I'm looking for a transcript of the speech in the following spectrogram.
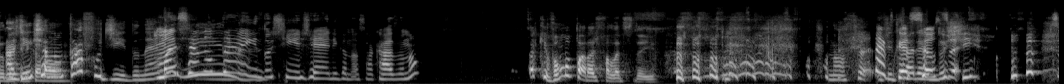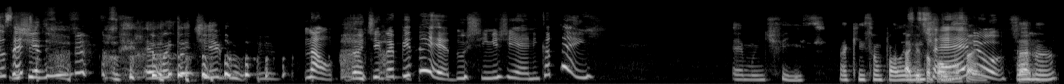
A daquele gente já canal. não tá fudido, né? Mas você não tem duchinha higiênica na sua casa, não? Aqui, vamos parar de falar disso daí. Nossa, É, porque se eu do Chi- Se você do Chi- é muito antigo. Não, do antigo é bidê, duchinha higiênica tem. É muito difícil. Aqui em São Paulo é Aqui em muito São Paulo não Sério? tem. Sério. Aham.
